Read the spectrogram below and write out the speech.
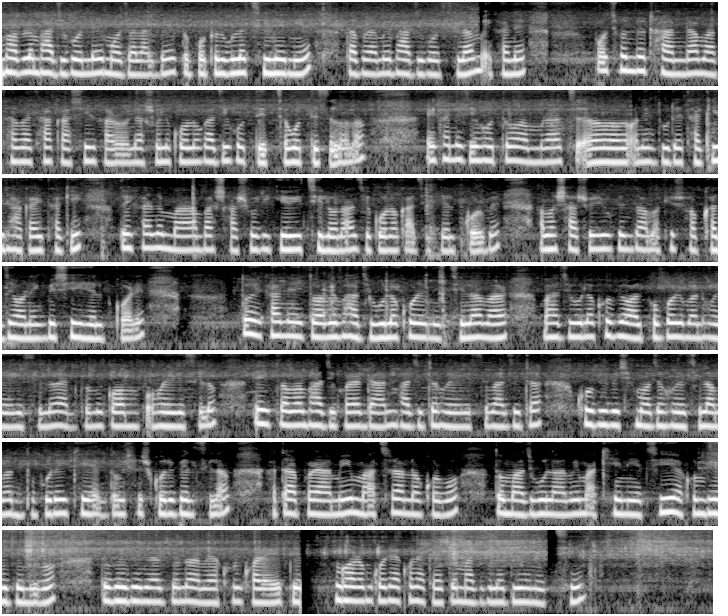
ভাবলাম ভাজি করলেই মজা লাগবে। তো পটলগুলো ছিলে নিয়ে তারপর আমি ভাজি করছিলাম। এখানে প্রচণ্ড ঠান্ডা, মাথা ব্যথা, কাশির কারণে আসলে কোনো কাজই করতে ইচ্ছা করতেছিল না। এখানে যেহেতু আমরা অনেক দূরে থাকি, ঢাকায় থাকি, তো এখানে মা বা শাশুড়ি কেউই ছিল না যে কোনো কাজে হেল্প করবে। আমার শাশুড়িও কিন্তু আমাকে সব কাজে অনেক বেশি হেল্প করে। তো এখানেই তো আমি ভাজিগুলো করে নিচ্ছিলাম আর ভাজিগুলো খুবই অল্প পরিমাণ হয়ে গেছিল, একদমই কম হয়ে গেছিল। তো এই তো আমার ভাজি করা ডান ভাজিটা হয়ে গেছে। ভাজিটা খুবই বেশি মজা হয়েছিল, আমার দুপুরেই খেয়ে একদম শেষ করে ফেলছিলাম। আর তারপরে আমি মাছ রান্না করব, তো মাছগুলো আমি মাখিয়ে নিয়েছি, এখন ভেজে নিব। তো ভেজে নেওয়ার জন্য আমি এখন কড়াইতে গরম করে এখন একে একে মাছগুলো দিয়ে নিচ্ছি।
